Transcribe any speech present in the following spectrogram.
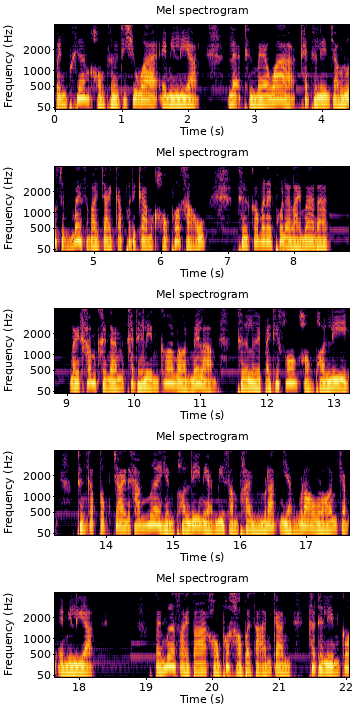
เป็นเพื่อนของเธอที่ชื่อว่าเอมิเลีย และถึงแม้ว่าแคทเธอรีนจะรู้สึกไม่สบายใจกับพฤติกรรมของพวกเขา เธอก็ไม่ได้พูดอะไรมากนักในค่ำคืนนั้นแคทเธอรีนก็นอนไม่หลับ เธอเลยไปที่ห้องของพอลลี่ ถึงกับตกใจนะครับเมื่อเห็นพอลลี่เนี่ยมีสัมพันธ์รักอย่างเร่าร้อนกับเอมิเลีย แต่เมื่อสายตาของพวกเขาประสานกันคาเทลินก็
